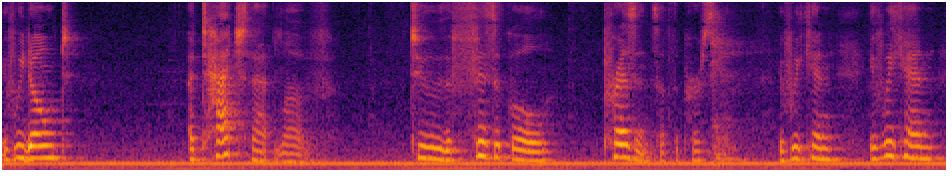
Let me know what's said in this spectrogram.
if we don't attach that love to the physical presence of the person. If we can, if we can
